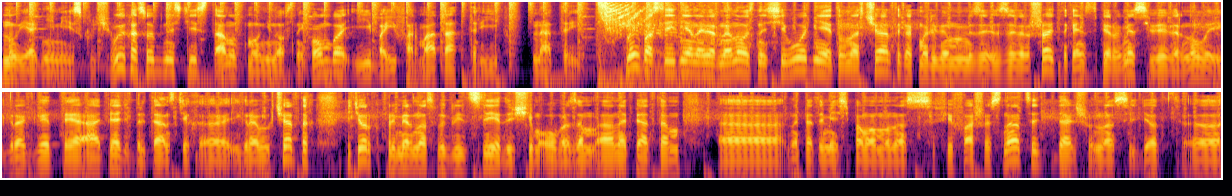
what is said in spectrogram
Ну и одними из ключевых особенностей станут молниеносные комбо и бои формата 3 на 3. Ну и последняя, наверное, новость на сегодня. Это у нас чарты, как мы любим завершать. Наконец-то первое место себе вернула игра GTA 5 в британских э, игровых чартах. Пятерка примерно у нас выглядит следующим образом. А на пятом, э, на пятом месте, по-моему, у нас FIFA 16. Дальше у нас идет э,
